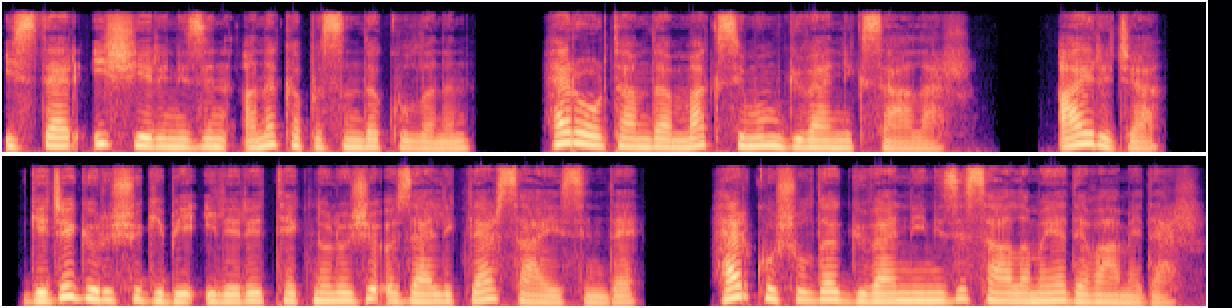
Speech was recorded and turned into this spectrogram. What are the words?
ister iş yerinizin ana kapısında kullanın, her ortamda maksimum güvenlik sağlar. Ayrıca, gece görüşü gibi ileri teknoloji özellikler sayesinde her koşulda güvenliğinizi sağlamaya devam eder.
